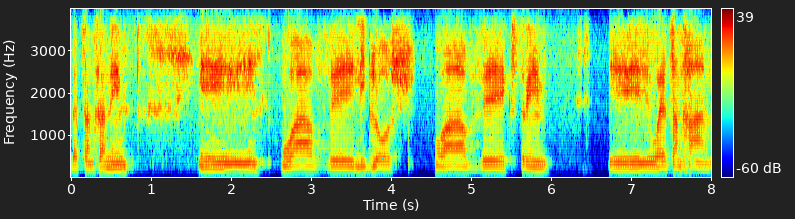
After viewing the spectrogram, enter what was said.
בצנחנים. הוא אהב אה, לגלוש, הוא אהב אה, אקסטרים, הוא היה צנחן.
